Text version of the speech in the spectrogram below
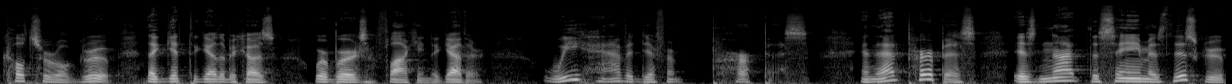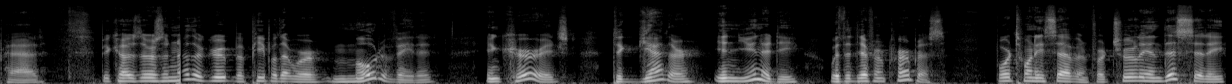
cultural group that get together because we're birds flocking together. We have a different purpose. And that purpose is not the same as this group had because there's another group of people that were motivated, encouraged together in unity with a different purpose. 427 For truly in this city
